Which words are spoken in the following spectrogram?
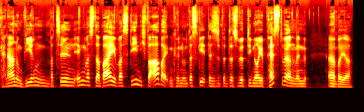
keine Ahnung, Viren, Bazillen, irgendwas dabei, was die nicht verarbeiten können und das geht, das, das wird die neue Pest werden, wenn du, aber ja.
